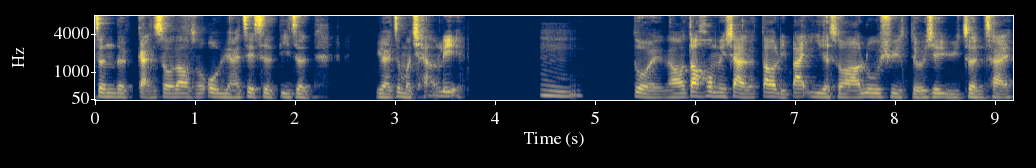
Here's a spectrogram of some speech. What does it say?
真的感受到说，哦，原来这次的地震原来这么强烈。嗯，对，然后到后面下个到礼拜一的时候啊，陆续有一些余震才，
